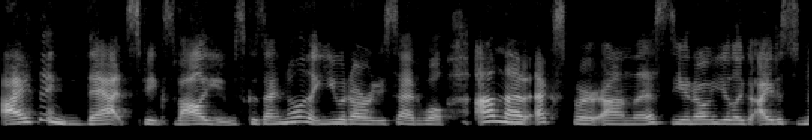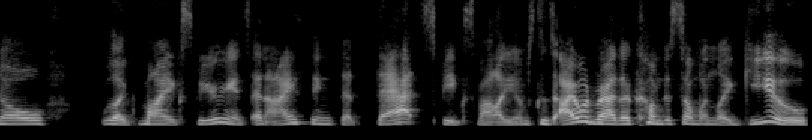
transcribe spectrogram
I think that speaks volumes because I know that you had already said, "Well, I'm not an expert on this." You know, you're like, I just know like my experience and i think that that speaks volumes because i would rather come to someone like you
